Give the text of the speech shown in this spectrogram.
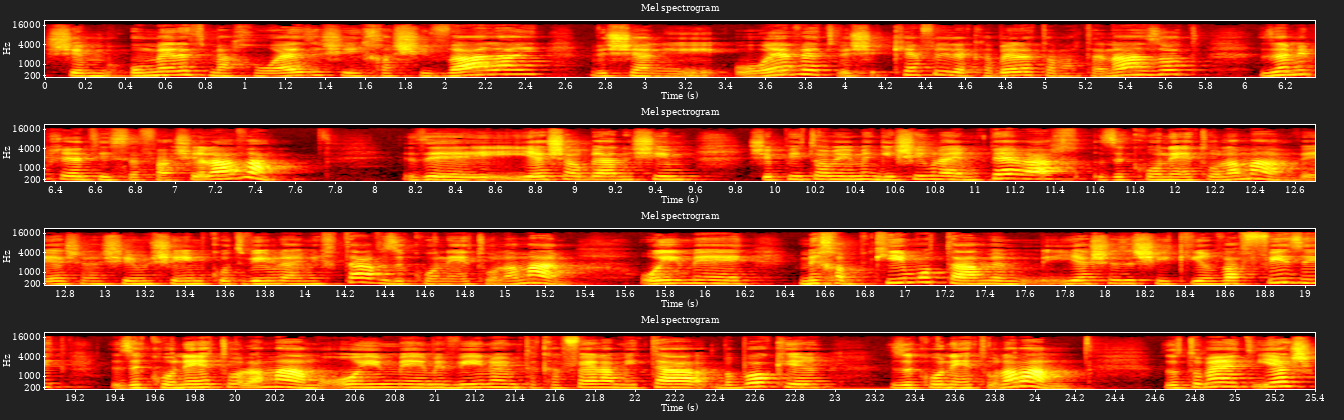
שעומדת מאחורי איזושהי חשיבה עליי, ושאני אוהבת ושכיף לי לקבל את המתנה הזאת, זה מבחינתי שפה של אהבה. זה, יש הרבה אנשים שפתאום אם מגישים להם פרח, זה קונה את עולמם, ויש אנשים שאם כותבים להם מכתב, זה קונה את עולמם. או אם uh, מחבקים אותם ויש איזושהי קרבה פיזית, זה קונה את עולמם. או אם uh, מביאים להם את הקפה למיטה בבוקר, זה קונה את עולמם. זאת אומרת, יש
